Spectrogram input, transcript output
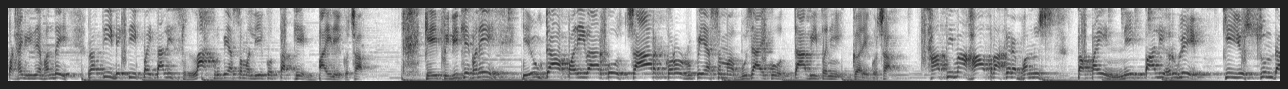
पठाइदिने भन्दै प्रति व्यक्ति पैँतालिस लाख रुपियाँसम्म लिएको तथ्य बाहिरिएको छ। केही पीडितले भने एउटा परिवारको चार करोड रुपियाँसम्म बुझाएको दावी पनि गरेको छ। छातीमा हात राखेर भन्नुहोस् तपाईँ नेपालीहरूले के यो सुन्दा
